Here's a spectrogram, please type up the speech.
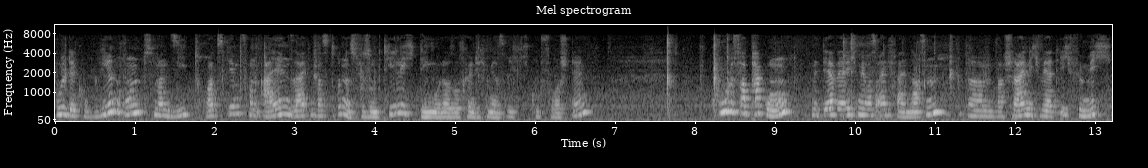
cool dekorieren und man sieht trotzdem von allen Seiten, was drin ist. Für so ein Teelichtding oder so könnte ich mir das richtig gut vorstellen. Coole Verpackung, mit der werde ich mir was einfallen lassen. Ähm, wahrscheinlich werde ich für mich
